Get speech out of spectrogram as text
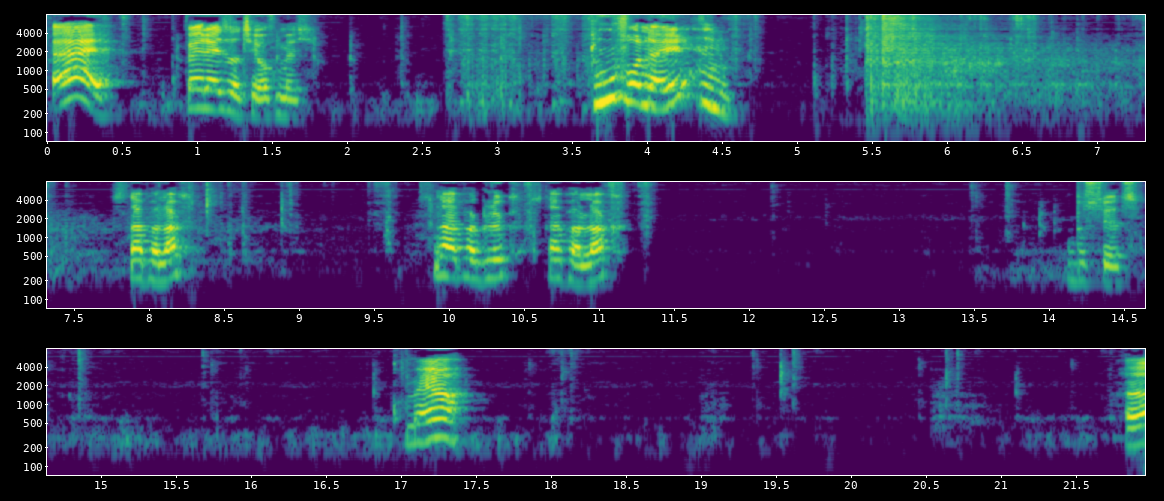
Ey! Wer lasert hier auf mich? Du von da hinten! Sniper Luck. Sniper Glück. Sniper Luck. Wo bist du jetzt? Komm her! Hä?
